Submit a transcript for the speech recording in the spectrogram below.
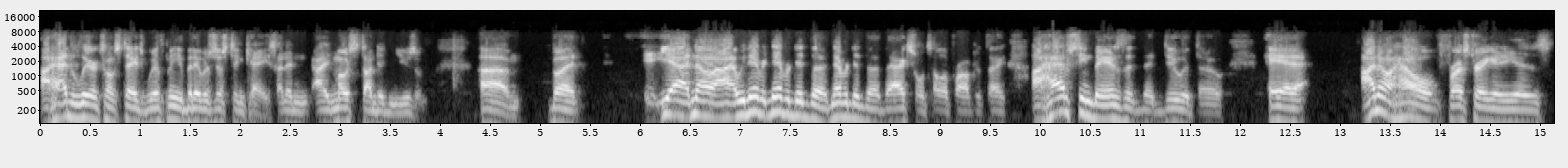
I had the lyrics on stage with me, but it was just in case. I didn't. I most of the time didn't use them. Um, but yeah, no, I we never never did the never did the, the actual teleprompter thing. I have seen bands that, that do it though, and I know how frustrating it is,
